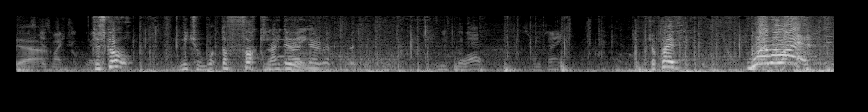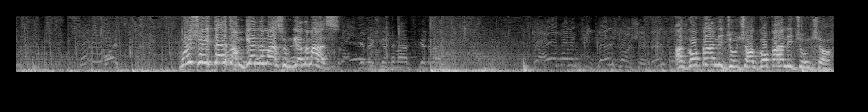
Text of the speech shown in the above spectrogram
Yeah. Here's my chocolate. Just go! Mitchell, what the fuck are you Right here, right doing? here, look, look. We need to go out. That's what I'm saying. Shockwave! Wait, wait, wait! White. Wait, straight dead! I'm getting the mats, I'm getting the mats! Get it, get the mats, get the mats. They're all one in three. Bench launcher. Bench I got bandage launcher, I got bandage launcher.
